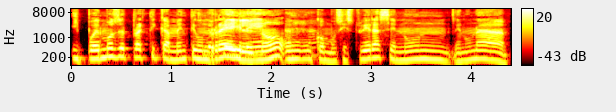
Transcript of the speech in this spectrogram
Y, podemos ver prácticamente un Lo rail, ve, ¿no? Un- como si estuvieras en un, en una,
